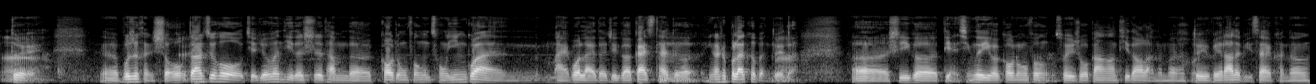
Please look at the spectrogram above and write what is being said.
嗯。对，呃，不是很熟。当然，最后解决问题的是他们的高中锋从英冠买过来的这个盖斯泰德，嗯应该是布莱克本队的，啊呃，是一个典型的一个高中锋。所以说，刚刚提到了，那么对维拉的比赛，可能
